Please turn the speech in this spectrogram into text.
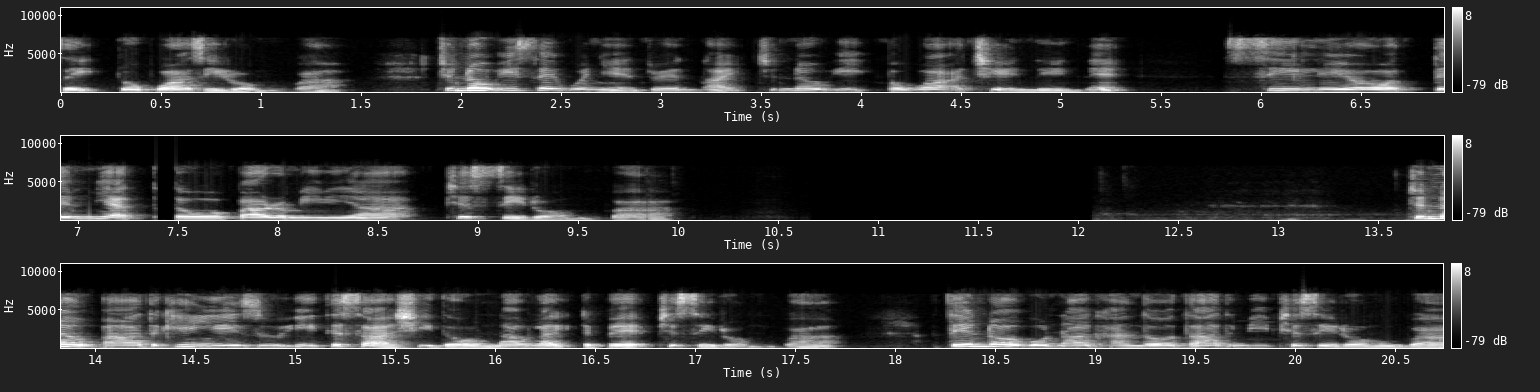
စိတ်တိုးပွားစေတော်မူပါ ကျွန်ုပ်ဤစိတ်ဝိညာဉ်အတွင်း၌ကျွန်ုပ်ဤဘဝအခြေအနေနှင့်စီလျော်တင့်မြတ်သောပါရမီများဖြစ်စေတော်မူပါကျွန်ုပ်အားသခင်ယေရှု၏သစ္စာရှိသောနောက်လိုက်တပည့်ဖြစ်စေတော်မူပါအသင်းတော်ကိုနာခံသောသားသမီးဖြစ်စေတော်မူပါ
